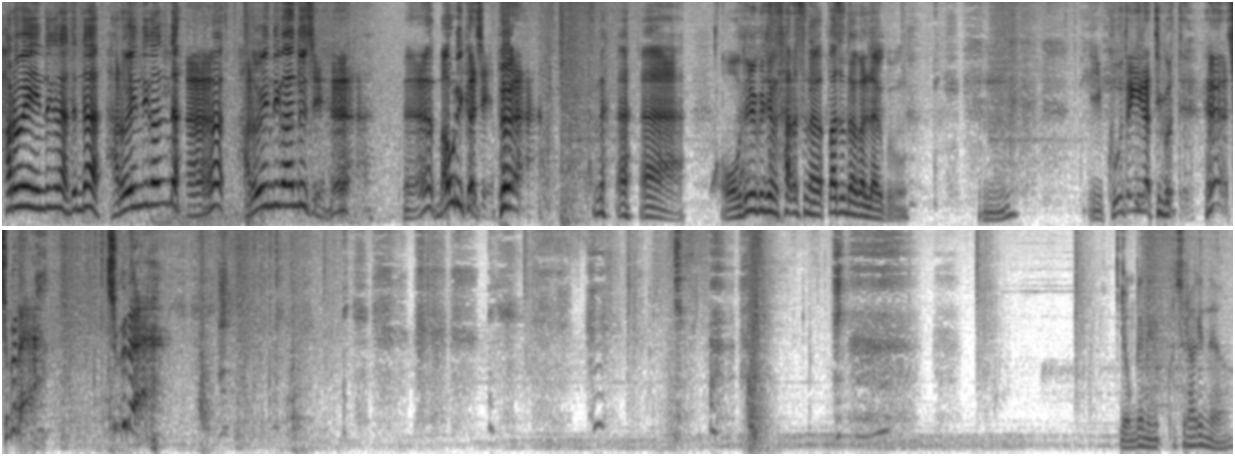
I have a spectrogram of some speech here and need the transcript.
하루의 엔딩은 안 된다. 하루의 엔딩은 안 된다. 아, 하루의 엔딩은 안 되지. 아, 아, 마무리까지. 아, 어딜 그냥 살아서 나, 빠져나가려고. 음, 이 구데기 같은 것들. 아, 죽어라. 죽어라. 용변이 구출하겠네요.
